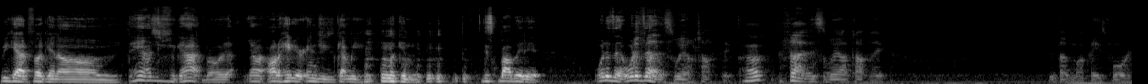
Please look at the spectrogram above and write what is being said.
We got fucking um. Damn, I just forgot, bro. Y'all, all the hater injuries got me fucking discombobulated. What is that? What I is feel like that? this is way off topic. Huh? I feel like this is way off topic. We're talking about Phase Four.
